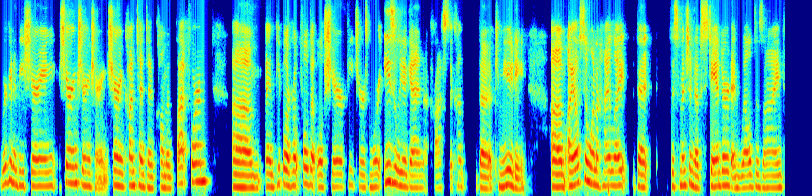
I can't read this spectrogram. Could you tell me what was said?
we're going to be sharing, sharing, sharing, sharing, sharing content in a common platform. Um, and people are hopeful that we'll share features more easily again across the, the community. Um, I also want to highlight that this mention of standard and well-designed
